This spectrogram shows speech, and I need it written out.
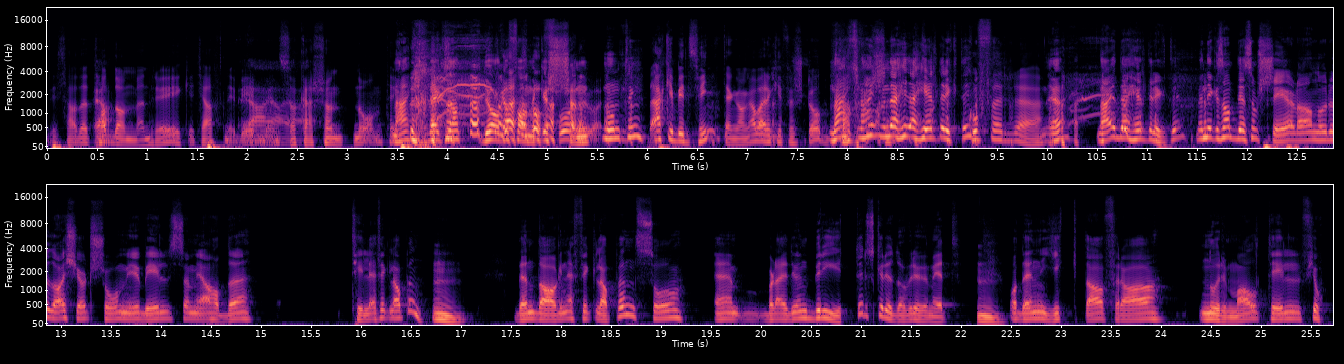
Hvis jeg hadde tatt Ja. han med en røyk i kjeften i bilen Ja, min, så ikke jeg skjønt noen ting. Nei, det er ikke sant? Du hadde faen ikke skjønt noen ting. Jeg er ikke blitt sint engang. Jeg har bare ikke forstått. Nei, nei men det er, helt riktig. Hvorfor Ja. Nei, det er helt riktig. Men ikke sant? det som skjer da, når du da har kjørt så mye bil som jeg hadde til jeg fikk lappen mm. Den dagen jeg fikk lappen, så blei det jo en bryter skrudd over huet mitt. Mm. Og den gikk da fra normal til 14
